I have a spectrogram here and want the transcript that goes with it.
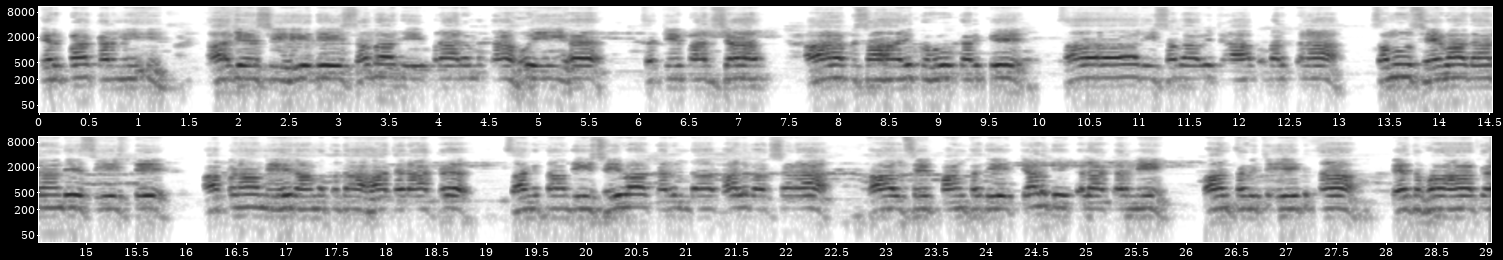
ਕਿਰਪਾ ਕਰਨੀ ਅੱਜ ਸ਼ਹੀਦੀ ਸਭਾ ਦੀ ਪ੍ਰਾਰੰਭਤਾ ਹੋਈ ਹੈ। ਸੱਚੇ ਪਾਤਸ਼ਾਹ ਆਪ ਸਹਾਇਕ ਹੋ ਕਰਕੇ ਸਾਰੀ ਸਭਾ ਵਿੱਚ ਆਪ ਵਰਤਣਾ, ਸਮੂਹ ਸੇਵਾਦਾਰਾਂ ਦੇ ਸੀਸ ਤੇ ਆਪਣਾ ਮਿਹਰਮਤ ਦਾ ਹੱਥ ਰੱਖ, ਸੰਗਤਾਂ ਦੀ ਸੇਵਾ ਕਰਨ ਦਾ ਬਲ ਬਖਸ਼ਣਾ, ਖਾਲਸੇ ਪੰਥ ਦੀ ਚੜ੍ਹਦੀ ਕਲਾ ਕਰਨੀ, ਪੰਥ ਵਿੱਚ ਏਕਤਾ, ਇਤਫਾਕ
